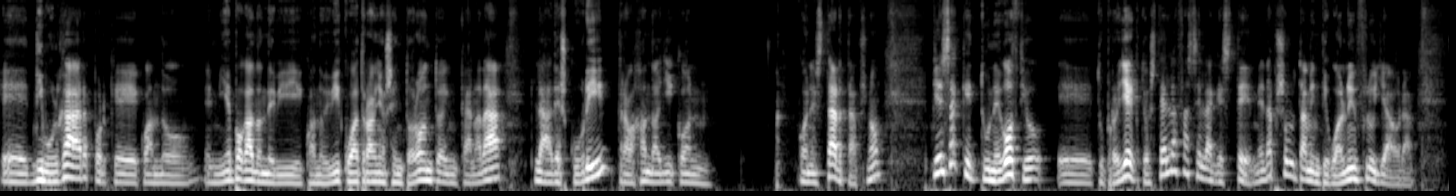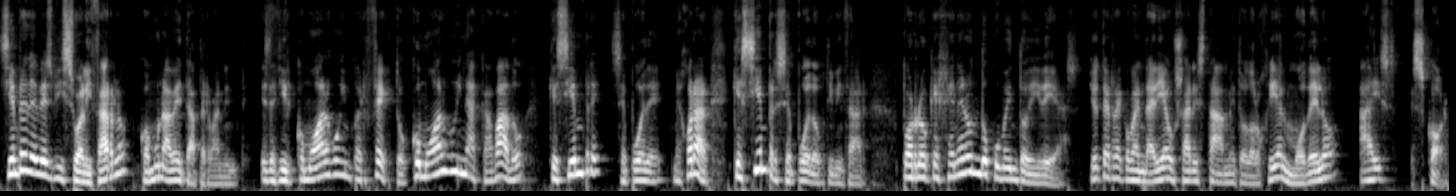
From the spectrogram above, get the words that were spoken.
eh, divulgar, porque cuando en mi época donde viví, cuando viví cuatro años en Toronto, en Canadá, la descubrí trabajando allí con, con startups, ¿no? Piensa que tu negocio, eh, tu proyecto, esté en la fase en la que esté, me da absolutamente igual, no influye ahora. Siempre debes visualizarlo como una beta permanente, es decir, como algo imperfecto, como algo inacabado que siempre se puede mejorar, que siempre se puede optimizar por lo que genera un documento de ideas. Yo te recomendaría usar esta metodología, el modelo ICE Score.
